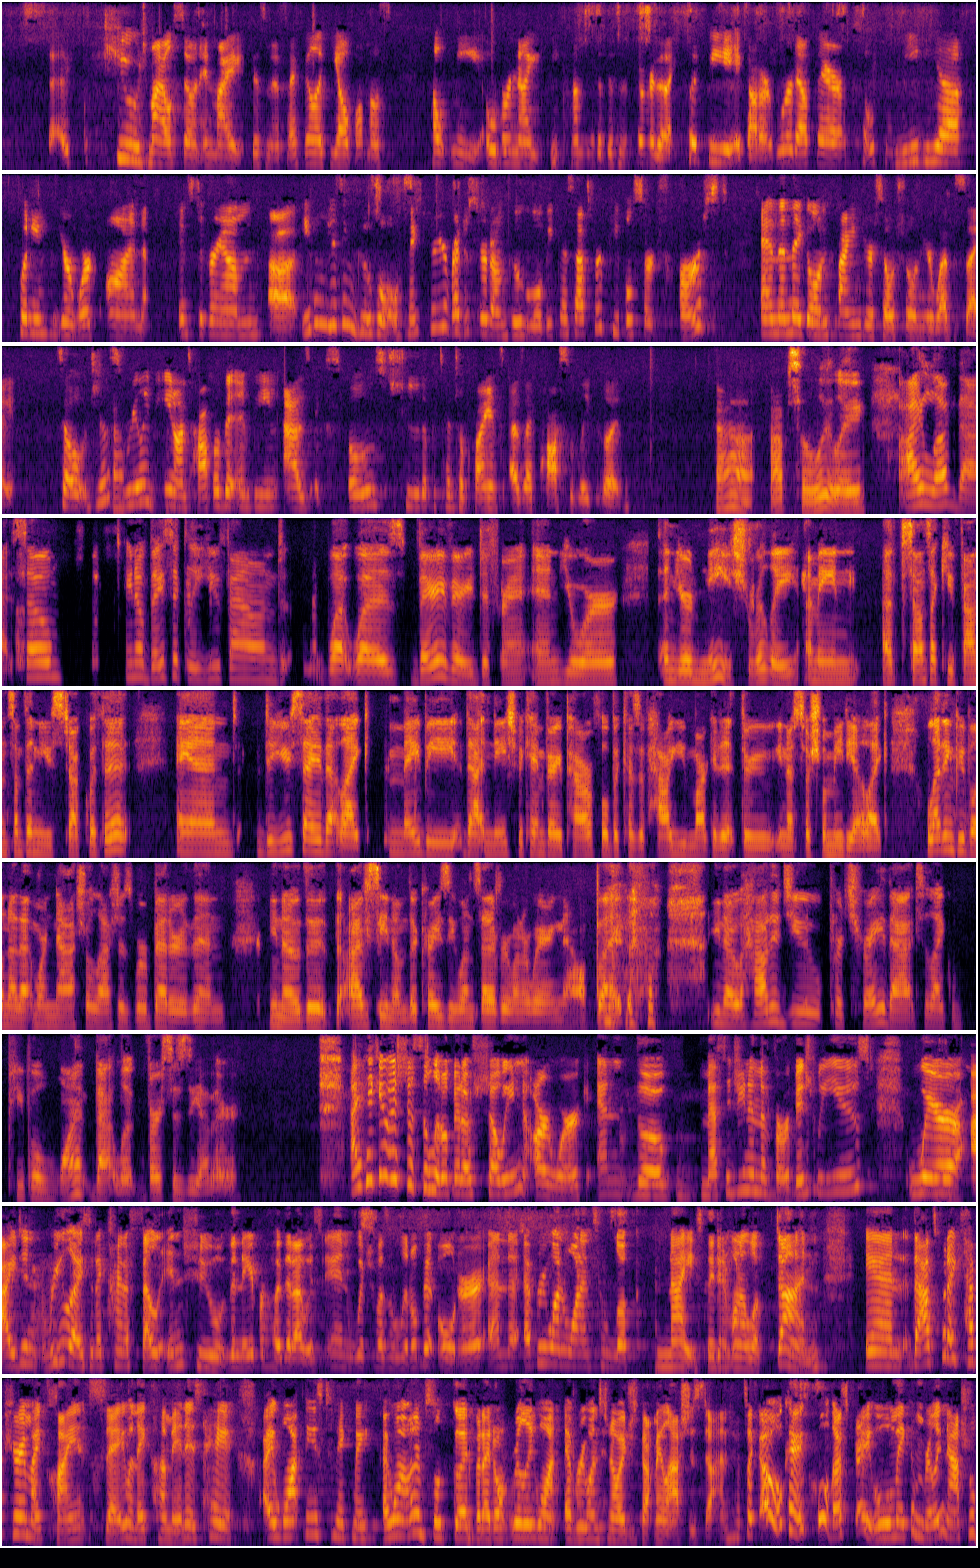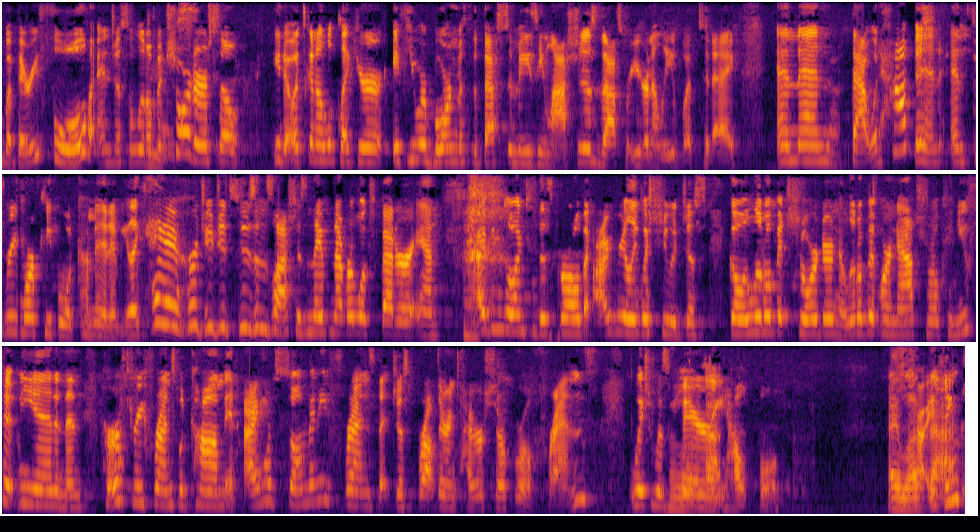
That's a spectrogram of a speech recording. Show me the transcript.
huge milestone in my business. I feel like Yelp almost helped me overnight become the business owner that I could be. It got our word out there. Social media, putting your work on Instagram, uh, even using Google. Make sure you're registered on Google because that's where people search first, and then they go and find your social and your website. So just really being on top of it and being as exposed to the potential clients as I possibly could. Yeah, absolutely. I love that. So you know, basically you found what was very, very different in your in your niche, really. I mean, it sounds like you found something, you stuck with it. And do you say that like maybe that niche became very powerful because of how you marketed it through, you know, social media, like letting people know that more natural lashes were better than, you know, the, the I've seen them, the crazy ones that everyone are wearing now. But, you know, how did you portray that to like people want that look versus the other? I think it was just a little bit of showing our work and the messaging and the verbiage we used, where mm-hmm. I didn't realize that I kind of fell into the neighborhood that I was in, which was a little bit older, and that everyone wanted to look nice. They didn't want to look done. And that's what I kept hearing my clients say when they come in is, hey, I want these to make my, I want them to look good, but I don't really want everyone to know I just got my lashes done. It's like, oh, okay, cool, that's great. Well, we'll make them really natural, but very full and just a little yes. bit shorter. So you know, it's going to look like you're, if you were born with the best amazing lashes, that's what you're going to leave with today. And then yeah. that would happen, and three more people would come in and be like, Hey, I heard you did Susan's lashes, and they've never looked better. And I've been going to this girl, but I really wish she would just go a little bit shorter and a little bit more natural. Can you fit me in? And then her three friends would come. And I had so many friends that just brought their entire circle of friends, which was very that. helpful. I love that. I think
